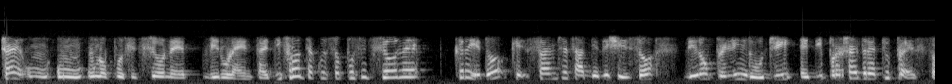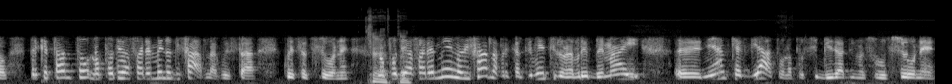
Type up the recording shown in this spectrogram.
c'è un, un, un'opposizione virulenta e di fronte a questa opposizione credo che Sanchez abbia deciso di rompere gli indugi e di procedere più presto, perché tanto non poteva fare a meno di farla questa, questa azione, certo. non poteva fare a meno di farla perché altrimenti non avrebbe mai eh, neanche avviato la possibilità di una soluzione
